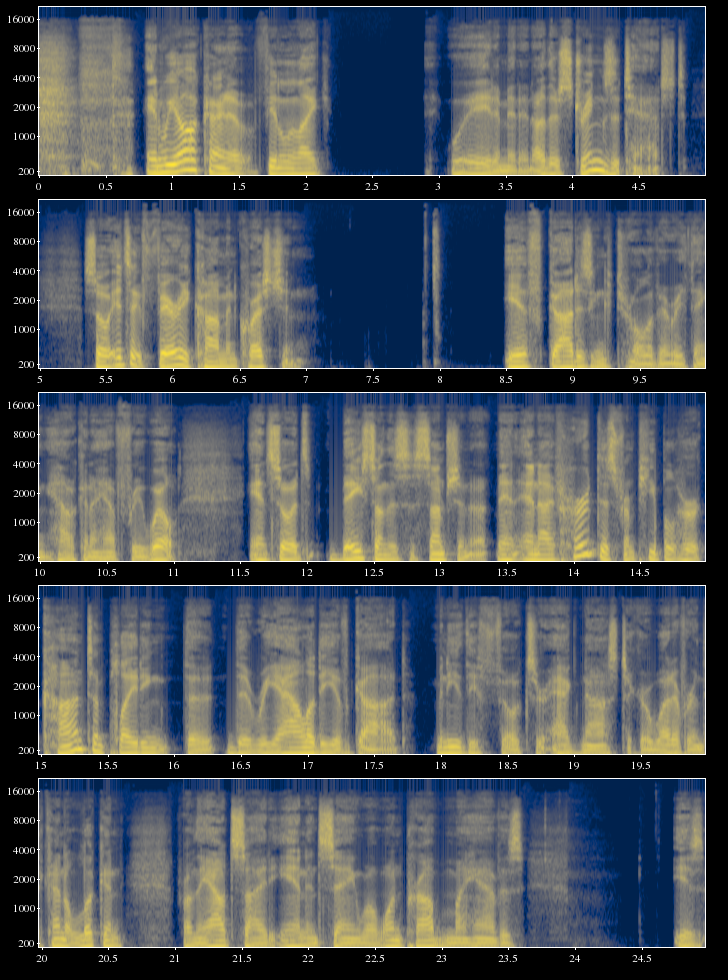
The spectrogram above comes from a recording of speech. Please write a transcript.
and we all kind of feeling like, wait a minute, are there strings attached? So it's a very common question. If God is in control of everything, how can I have free will? And so it's based on this assumption. Uh, and, and I've heard this from people who are contemplating the, the reality of God many of these folks are agnostic or whatever, and they're kind of looking from the outside in and saying, well, one problem I have is is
